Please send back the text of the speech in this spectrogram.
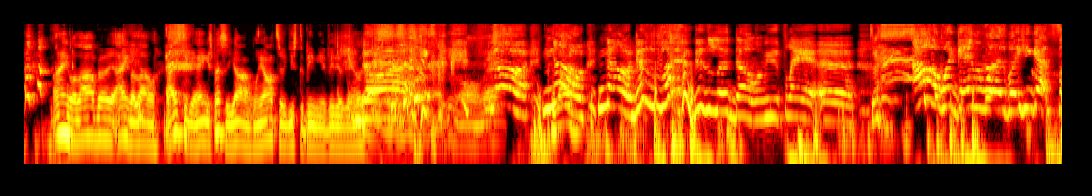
I ain't gonna lie, bro. I ain't gonna lie. I used to get angry, especially y'all, when y'all two used to beat me in video games. Oh. No, no, no. This is li- this is little dumb when we was playing. Uh, I don't know what game it was, but he got so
